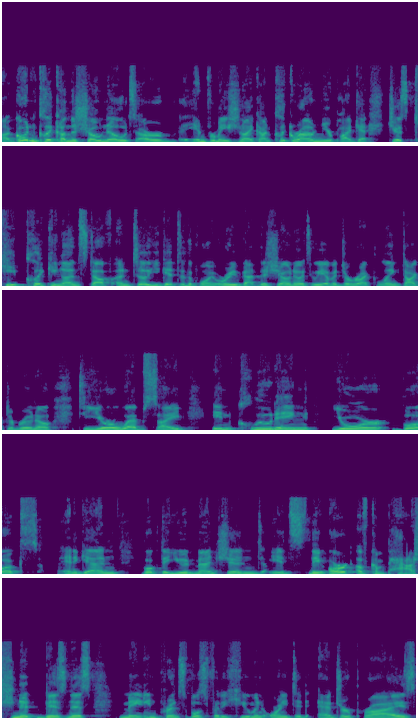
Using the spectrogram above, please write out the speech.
uh, go ahead and click on the show notes or information icon. Click around in your podcast. Just keep clicking on stuff until you get to the point where you've got the show notes. We have a direct link, Dr. Bruno, to your website, including your books. And again, book that you had mentioned, it's The Art of Compassionate Business, Main Principles for the Human Oriented Enterprise.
